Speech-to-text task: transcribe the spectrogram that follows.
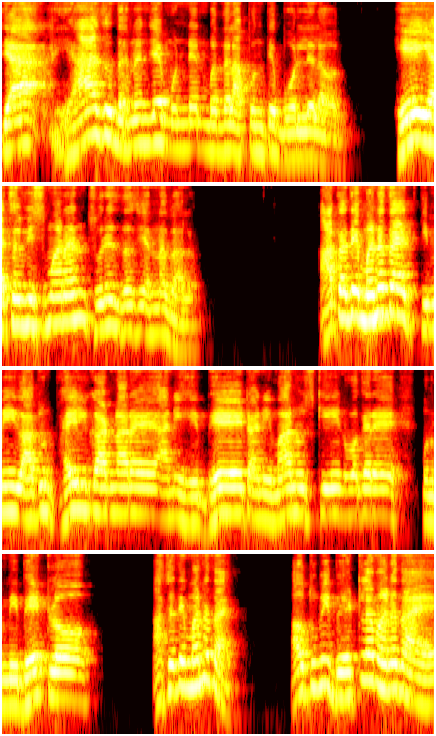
त्या ह्याच धनंजय मुंडेंबद्दल आपण ते बोललेलो आहोत. हे याचं विस्मरण सुरेश धस यांना झालं. आता ते म्हणत आहेत की मी अजून फाईल काढणार आहे आणि ही भेट आणि माणुसकीन वगैरे मग मी भेटलो. असं ते म्हणत आहेत. अहो तुम्ही भेटलं म्हणत आहे.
